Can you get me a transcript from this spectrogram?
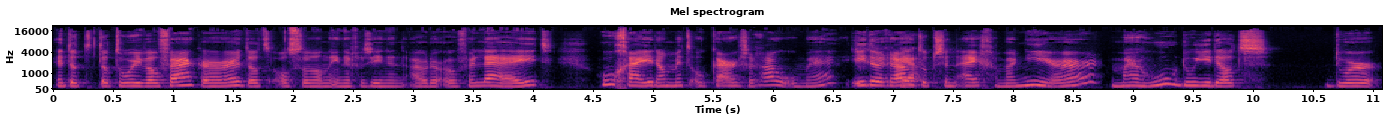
dat, dat hoor je wel vaker, dat als er dan in een gezin een ouder overlijdt, hoe ga je dan met elkaars rouw om? Hè? Ieder rouwt ja. op zijn eigen manier. Maar hoe doe je dat door.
